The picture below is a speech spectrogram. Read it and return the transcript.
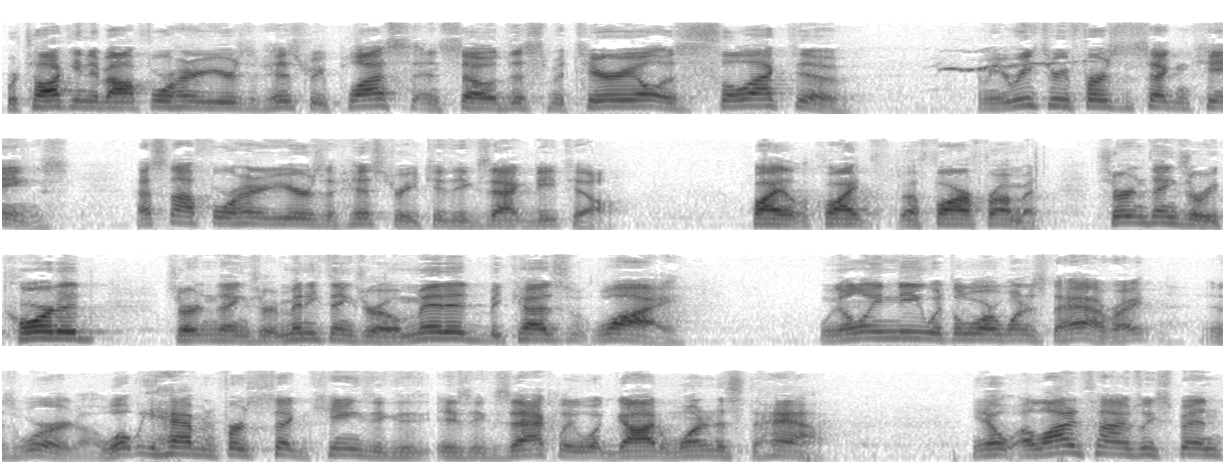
we're talking about 400 years of history plus, and so this material is selective. I mean, read through 1st and 2nd Kings. That's not 400 years of history to the exact detail. Quite, quite uh, far from it. Certain things are recorded, Certain things are, many things are omitted because why? We only need what the Lord wants us to have, right? His Word. What we have in 1st and 2nd Kings is exactly what God wanted us to have. You know, a lot of times we spend,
